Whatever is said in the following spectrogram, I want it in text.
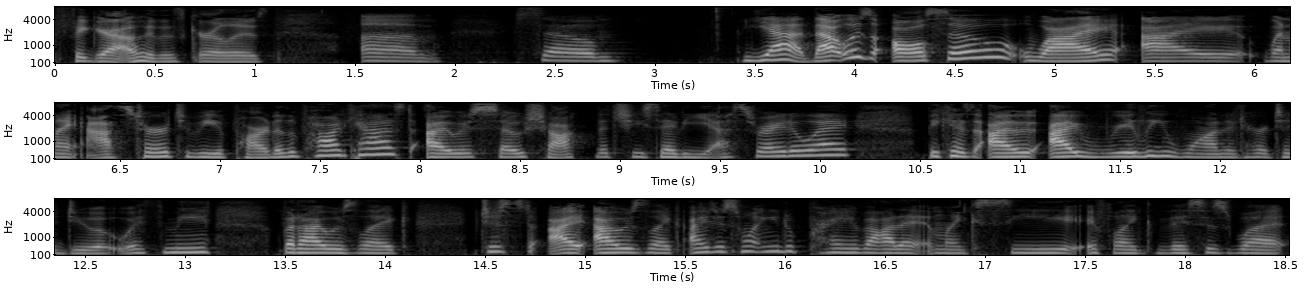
figure out who this girl is. Um so yeah, that was also why I when I asked her to be a part of the podcast, I was so shocked that she said yes right away because I I really wanted her to do it with me, but I was like just I I was like I just want you to pray about it and like see if like this is what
